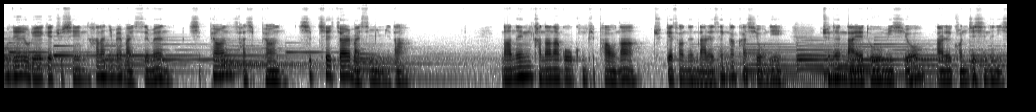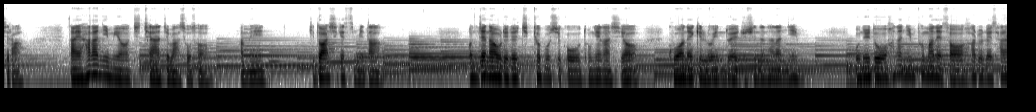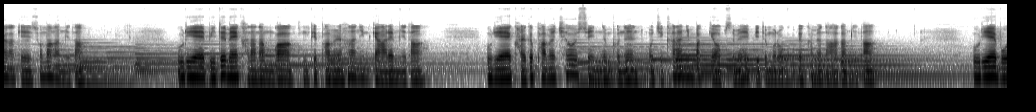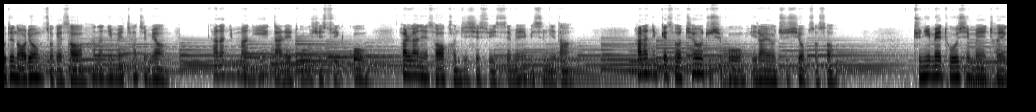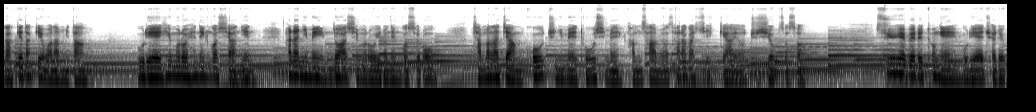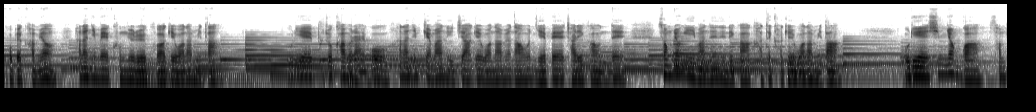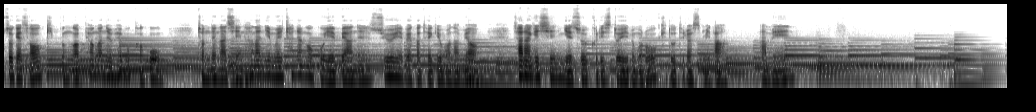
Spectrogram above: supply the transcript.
오늘 우리에게 주신 하나님의 말씀은 시편 40편 17절 말씀입니다. 나는 가난하고 궁핍하오나 주께서는 나를 생각하시오니 주는 나의 도움이시요 나를 건지시는 이시라 나의 하나님이여 지체하지 마소서 아멘 기도하시겠습니다. 언제나 우리를 지켜보시고 동행하시어 구원의 길로 인도해 주시는 하나님 오늘도 하나님 품 안에서 하루를 살아가길 소망합니다. 우리의 믿음의 가난함과 궁핍함을 하나님께 아뢰입니다. 우리의 갈급함을 채울 수 있는 분은 오직 하나님밖에 없음을 믿음으로 고백하며 나아갑니다. 우리의 모든 어려움 속에서 하나님을 찾으며 하나님만이 나를 도우실 수 있고 환란에서 건지실 수 있음을 믿습니다. 하나님께서 채워주시고 일하여 주시옵소서. 주님의 도우심을 저희가 깨닫길 원합니다. 우리의 힘으로 해낸 것이 아닌 하나님의 인도하심으로 이뤄낸 것으로 자만하지 않고 주님의 도우심에 감사하며 살아갈 수 있게 하여 주시옵소서. 수유 예배를 통해 우리의 죄를 고백하며 하나님의 긍휼을 구하기 원합니다. 우리의 부족함을 알고 하나님께만 의지하길 원하며 나온 예배의 자리 가운데 성령이 임하는 은혜가 가득하길 원합니다. 우리의 심령과 삶 속에서 기쁨과 평안을 회복하고 전능하신 하나님을 찬양하고 예배하는 수요 예배가 되길 원하며 살아계신 예수 그리스도의 이름으로 기도드렸습니다. 아멘.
